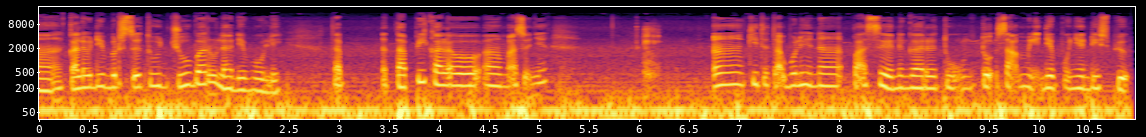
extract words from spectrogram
Ha, kalau dia bersetuju barulah dia boleh. Tapi, tapi kalau uh, maksudnya uh, kita tak boleh nak paksa negara tu untuk submit dia punya dispute.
